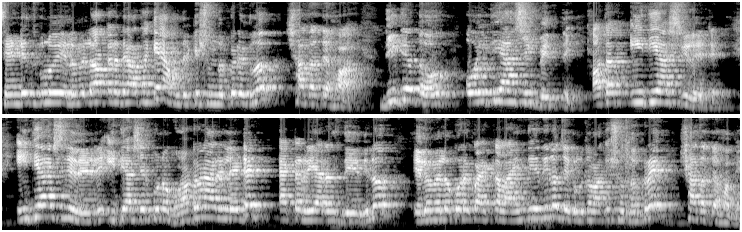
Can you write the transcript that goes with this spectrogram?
সেন্টেন্সগুলো এলোমেলো আকারে দেওয়া থাকে, আমাদেরকে সুন্দর করে এগুলো সাজাতে হয়। দ্বিতীয়ত, ঐতিহাসিক ভিত্তিক, অর্থাৎ ইতিহাস রিলেটেড ইতিহাস রিলেটেড ইতিহাসের কোনো ঘটনা রিলেটেড একটা রিয়ারেঞ্জ দিয়ে দিল, এলোমেলো করে কয়েকটা লাইন দিয়ে দিল, যেগুলো তোমাকে সুন্দর করে সাজাতে হবে।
